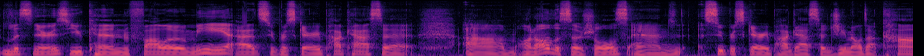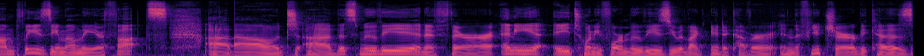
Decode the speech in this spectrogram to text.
listeners, you can follow me at Super Scary Podcast at, um, on all the socials and Super Scary Podcast at gmail.com. Please email me your thoughts about uh, this movie and if there are any A24 movies you would like me to cover in the future, because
